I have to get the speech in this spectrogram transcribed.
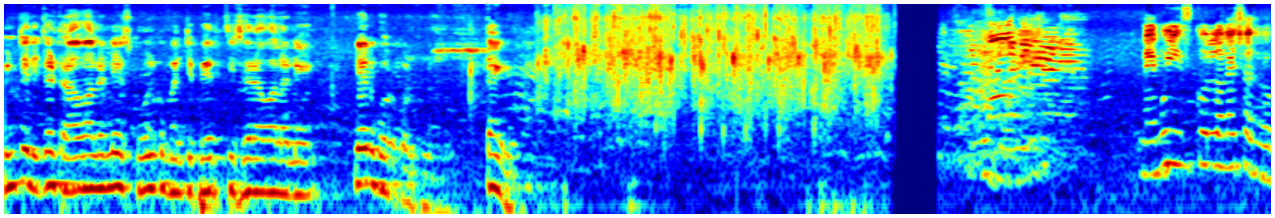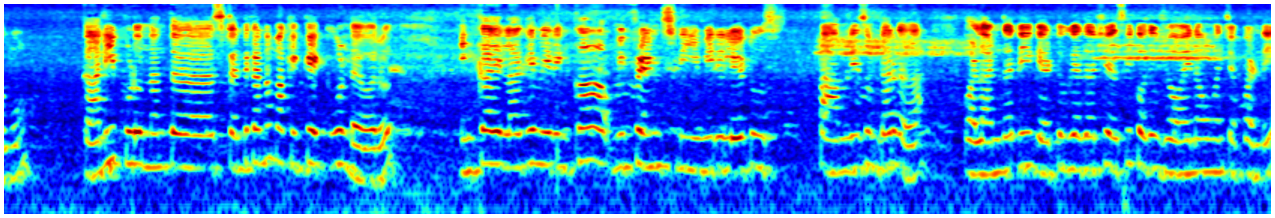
మించి రిజల్ట్ రావాలని స్కూల్కి మంచి పేరు తీసుకురావాలని నేను కోరుకుంటున్నాను. థ్యాంక్ యూ మేము ఈ స్కూల్లోనే చదివాము. కానీ ఇప్పుడు ఉన్నంత స్ట్రెంత్ కన్నా మాకు ఇంకా ఎక్కువ ఉండేవారు. ఇంకా ఇలాగే మీరు ఇంకా మీ ఫ్రెండ్స్ని మీ రిలేటివ్స్ ఫ్యామిలీస్ ఉంటారు కదా వాళ్ళందరినీ గెట్ టుగెదర్ చేసి కొద్దిగా జాయిన్ అవ్వమని చెప్పండి.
